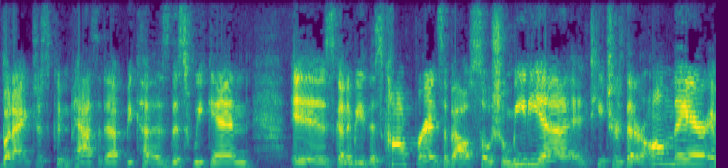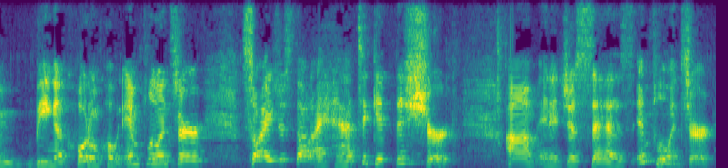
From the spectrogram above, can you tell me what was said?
but I just couldn't pass it up because this weekend is gonna be this conference about social media and teachers that are on there and being a quote unquote influencer. So I just thought I had to get this shirt um, and it just says influencer.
